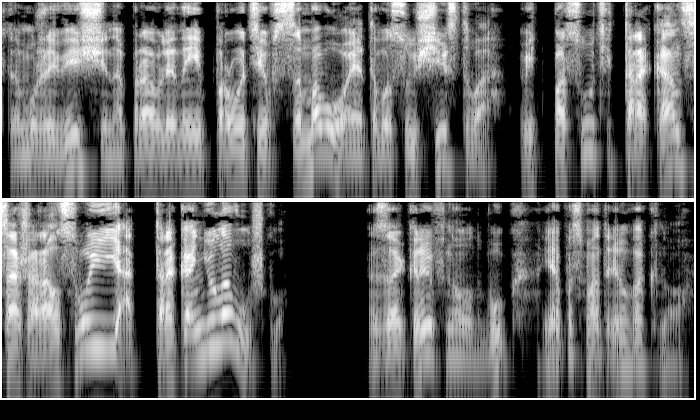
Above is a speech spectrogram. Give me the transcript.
к тому же вещи, направленные против самого этого существа. Ведь, по сути, таракан сожрал свой яд, тараканью ловушку. Закрыв ноутбук, я посмотрел в окно.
